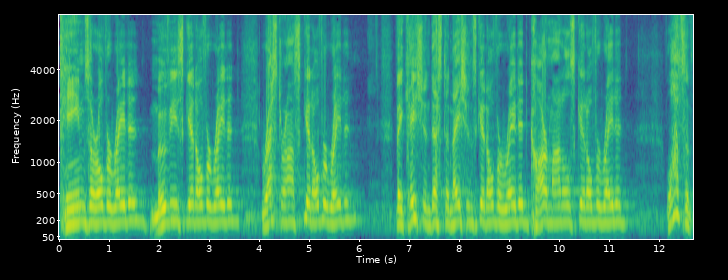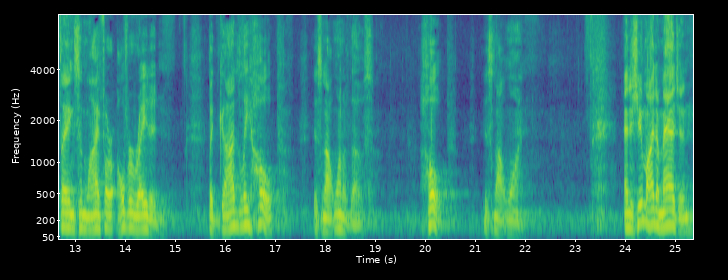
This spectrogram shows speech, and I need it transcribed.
Teams are overrated, movies get overrated, restaurants get overrated, vacation destinations get overrated, car models get overrated. Lots of things in life are overrated, but godly hope is not one of those. Hope is not one. And as you might imagine,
